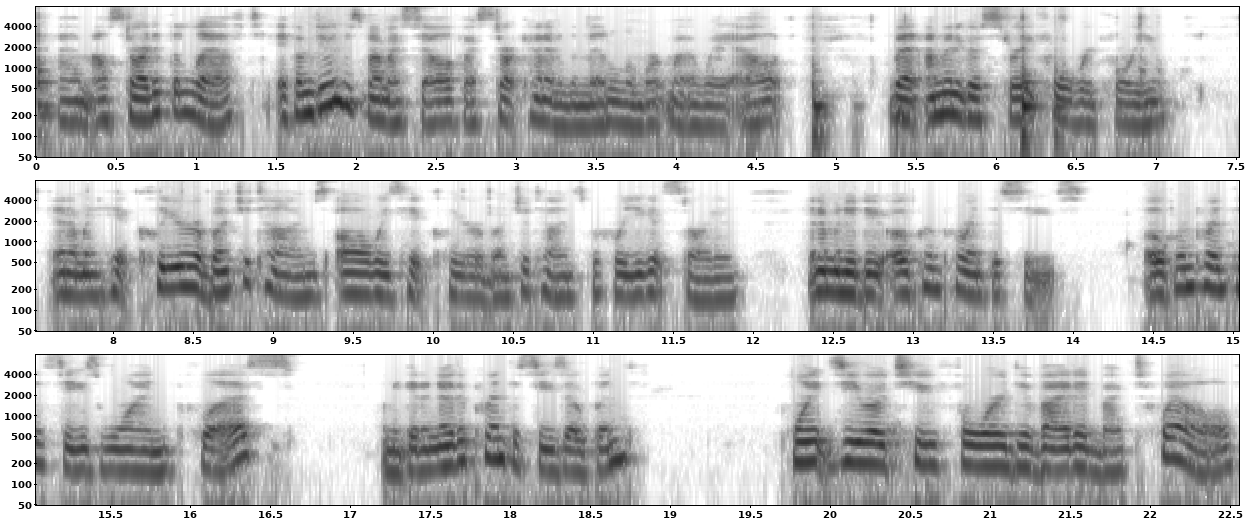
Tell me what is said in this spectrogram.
um, I'll start at the left. If I'm doing this by myself, I start kind of in the middle and work my way out. But I'm going to go straight forward for you. And I'm going to hit clear a bunch of times. Always hit clear a bunch of times before you get started. And I'm going to do open parentheses. Open parentheses 1 plus, let me get another parentheses opened, 0.024 divided by 12,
